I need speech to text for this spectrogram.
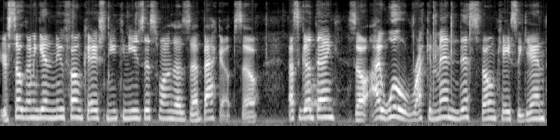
you're still going to get a new phone case and you can use this one as a backup. So that's a good thing. So I will recommend this phone case again.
